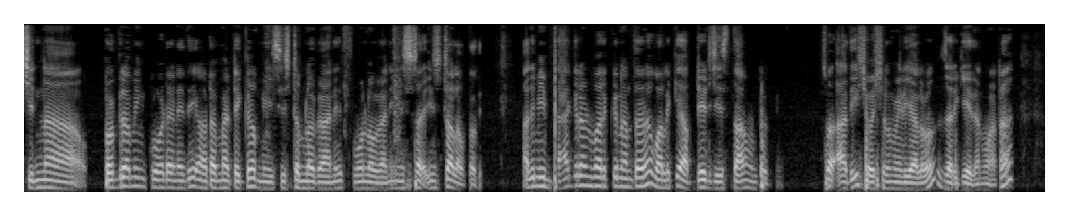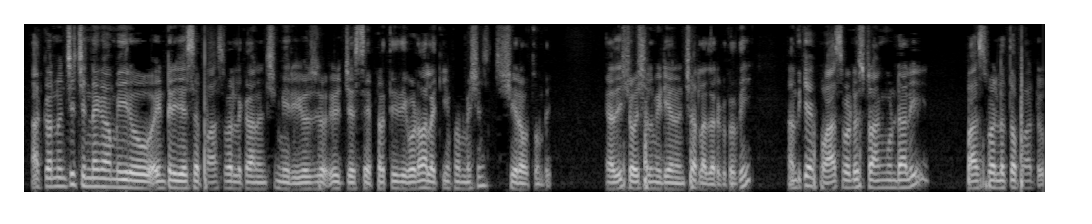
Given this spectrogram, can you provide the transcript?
చిన్న ప్రోగ్రామింగ్ కోడ్ అనేది ఆటోమేటిక్గా మీ సిస్టంలో కానీ ఫోన్లో కానీ ఇన్స్టా ఇన్స్టాల్ అవుతుంది. అది మీ బ్యాక్గ్రౌండ్ వర్క్ అంతా వాళ్ళకి అప్డేట్ చేస్తూ ఉంటుంది. సో అది సోషల్ మీడియాలో జరిగేది అనమాట అక్కడ నుంచి చిన్నగా మీరు ఎంట్రీ చేసే పాస్వర్డ్ల కా నుంచి మీరు యూజ్ యూజ్ చేసే ప్రతిదీ కూడా వాళ్ళకి ఇన్ఫర్మేషన్ షేర్ అవుతుంది. అది సోషల్ మీడియా నుంచి అలా జరుగుతుంది. అందుకే పాస్వర్డ్ స్ట్రాంగ్ ఉండాలి. పాస్వర్డ్లతో పాటు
